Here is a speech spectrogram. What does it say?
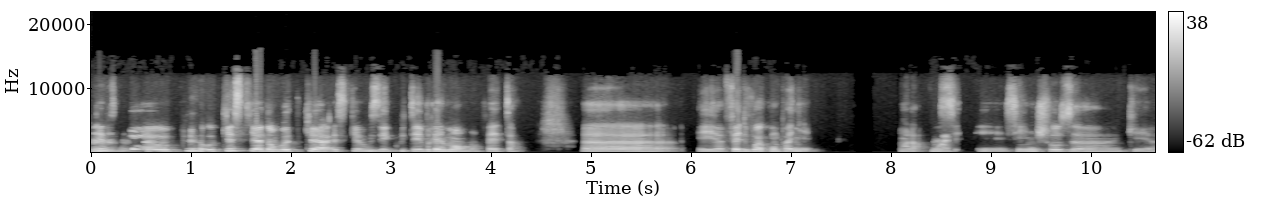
qu'est-ce qu'il y a dans votre cœur? Est-ce que vous écoutez vraiment, en fait? Euh, Et faites-vous accompagner. Voilà, c'est une chose euh, qui, est, euh,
